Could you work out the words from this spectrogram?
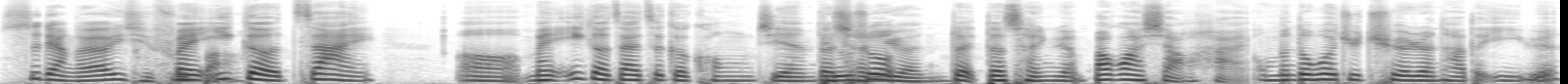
是两个要一起付。每一个在呃，每一个在这个空间，的成员对的成员，包括小孩，我们都会去确认他的意愿，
